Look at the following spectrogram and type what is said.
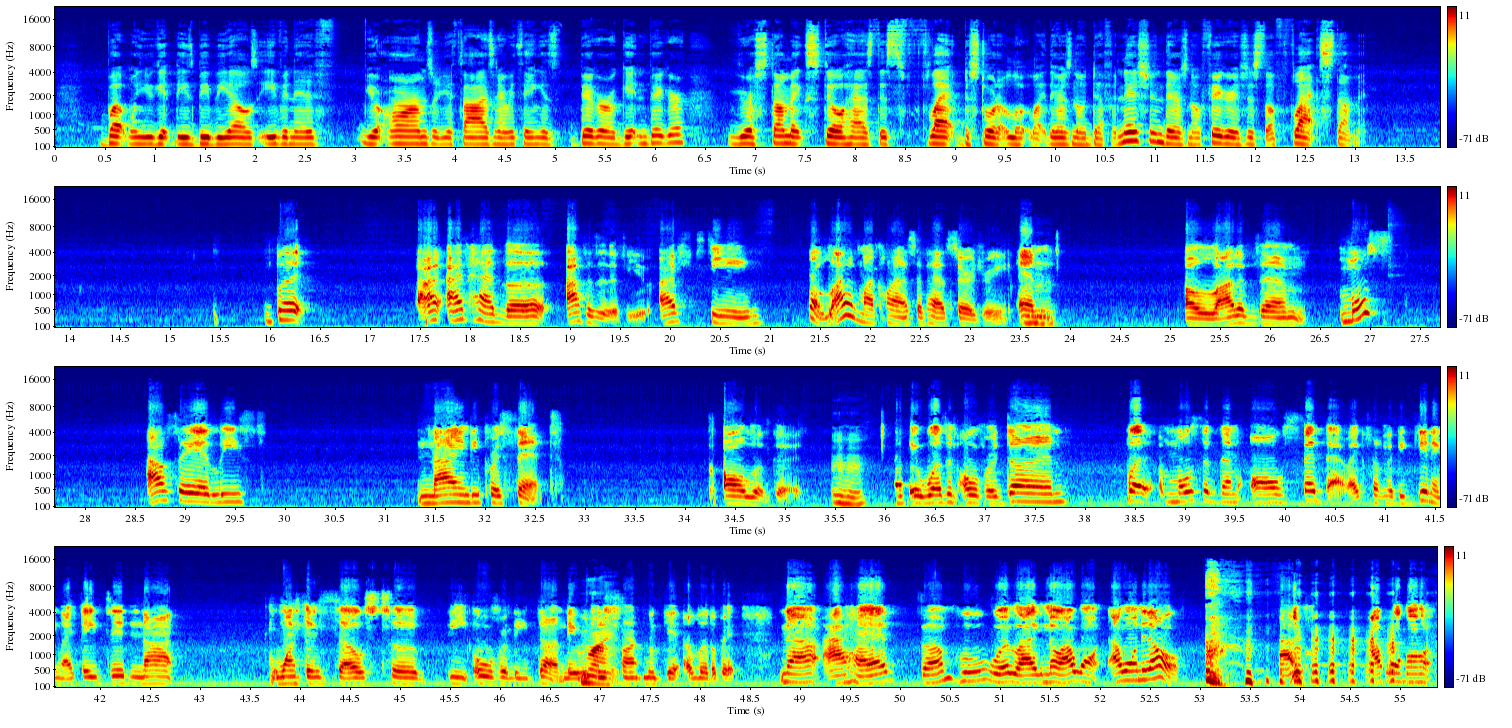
But when you get these BBLs, even if your arms or your thighs and everything is bigger or getting bigger, your stomach still has this flat, distorted look. Like there's no definition, there's no figure, it's just a flat stomach. But I, I've had the opposite of you. I've seen a lot of my clients have had surgery, and mm-hmm. a lot of them, most, I'll say at least 90% all look good. Mm-hmm. It wasn't overdone, but most of them all said that, like from the beginning, like they did not want themselves to be overly done. They were right. just trying to get a little bit. Now I had some who were like, "No, I want, I want it all. I, I want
